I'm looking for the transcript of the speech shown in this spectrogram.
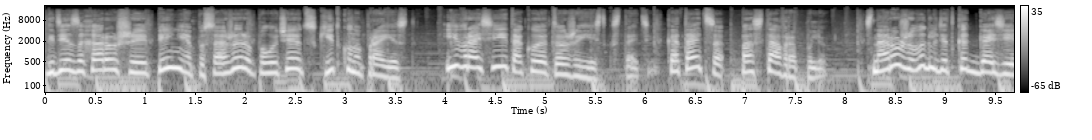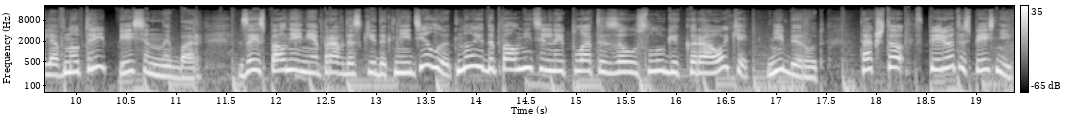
где за хорошее пение пассажиры получают скидку на проезд. И в России такое тоже есть, кстати. Катается по Ставрополю. Снаружи выглядит как газель, а внутри песенный бар. За исполнение, правда, скидок не делают, но и дополнительные платы за услуги караоке не берут. Так что вперед и с песней!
